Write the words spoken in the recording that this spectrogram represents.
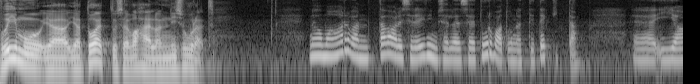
võimu ja, ja toetuse vahel on nii suured? no ma arvan, tavalisele inimesele see turvatunnet ei tekita. ja,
